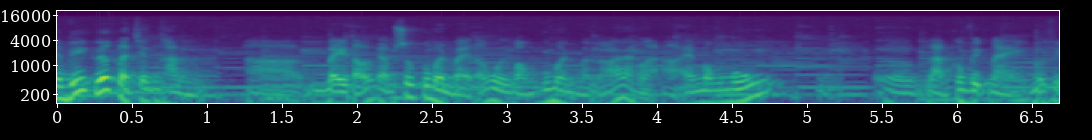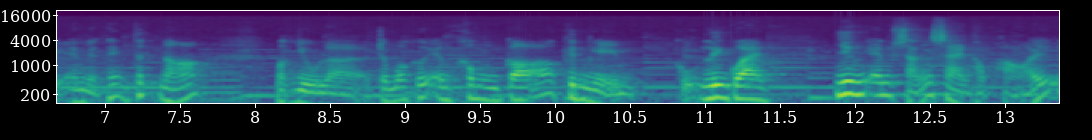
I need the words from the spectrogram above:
em viết rất là chân thành à, bày tỏ cảm xúc của mình bày tỏ nguyện vọng của mình và nói rằng là à, em mong muốn uh, làm công việc này bởi vì em nhận thấy em thích nó. Mặc dù là trong quá khứ em không có kinh nghiệm liên quan nhưng em sẵn sàng học hỏi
